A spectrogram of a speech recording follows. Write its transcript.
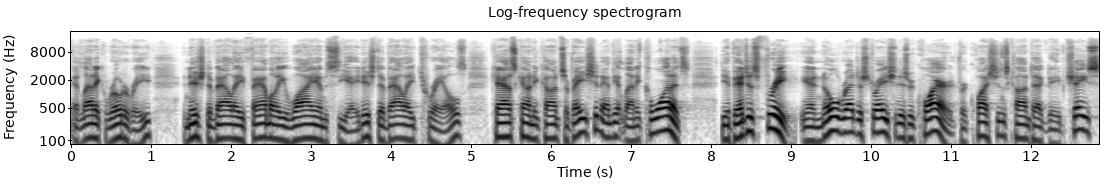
Atlantic Rotary, Nishna Valley Family YMCA, Nishna Valley Trails, Cass County Conservation, and the Atlantic Kiwanis. The event is free and no registration is required. For questions, contact Dave Chase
